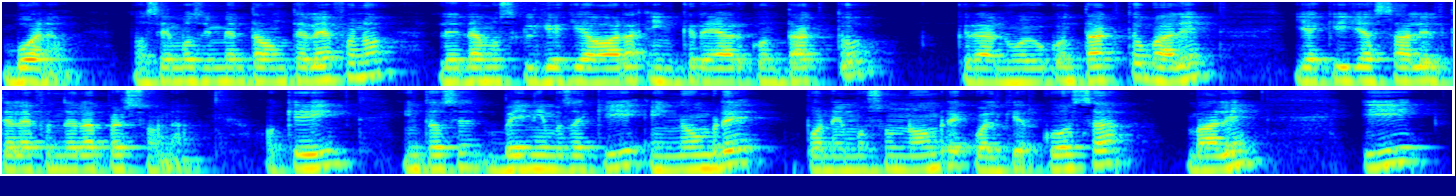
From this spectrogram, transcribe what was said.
Bueno, nos hemos inventado un teléfono. Le damos clic aquí ahora en crear contacto, crear nuevo contacto, ¿vale? Y aquí ya sale el teléfono de la persona, ¿ok? Entonces venimos aquí en nombre, ponemos un nombre, cualquier cosa, ¿vale? Y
